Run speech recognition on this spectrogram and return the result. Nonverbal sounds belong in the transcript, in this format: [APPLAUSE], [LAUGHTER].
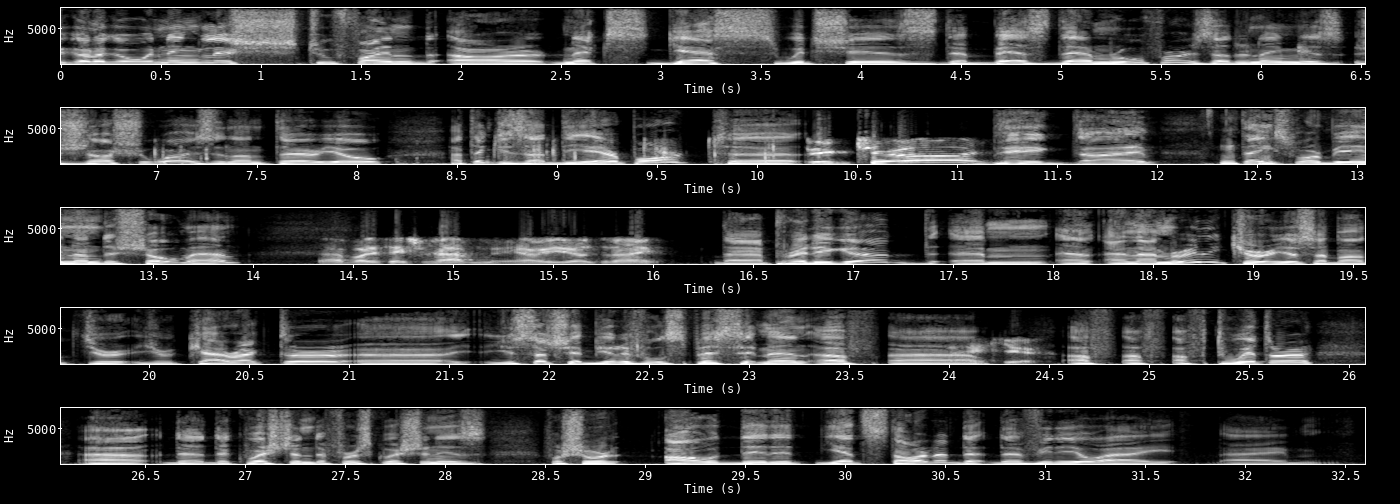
We're gonna go in English to find our next guest, which is the best damn roofer. His other name is Joshua. He's in Ontario. I think he's at the airport. Uh, Big time. big time. Thanks for being on the show, man. Yeah, buddy, thanks for having me. How are you doing tonight? Uh, pretty good, um, and, and I'm really curious about your your character. Uh, you're such a beautiful [LAUGHS] specimen of uh, Thank you. of of, of Twitter. Uh, the the question, the first question is for sure. How did it get started? The, the video I I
